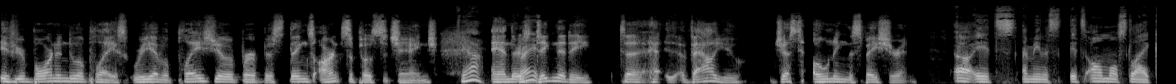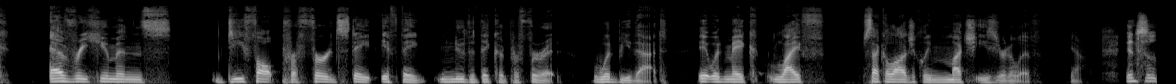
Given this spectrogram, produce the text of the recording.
If you're born into a place where you have a place, you have a purpose, things aren't supposed to change, Yeah. and there's Right. dignity to ha- value just owning the space you're in. Oh, it's. I mean, it's. It's almost like every human's default preferred state if they knew that they could prefer it would be that it would make life psychologically much easier to live yeah And so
